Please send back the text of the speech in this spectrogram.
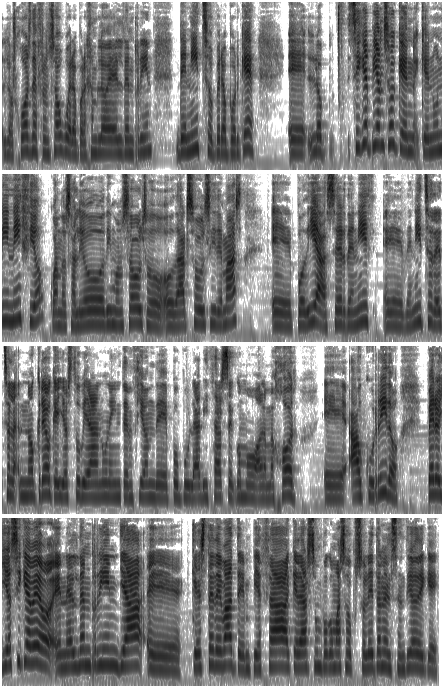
los juegos de Front Software o, por ejemplo, Elden Ring de nicho, pero ¿por qué? Eh, lo, sí que pienso que en, un inicio, cuando salió Demon Souls o, Dark Souls y demás, eh, podía ser de, eh, de, nicho. De hecho, no creo que ellos tuvieran una intención de popularizarse como a lo mejor eh, ha ocurrido. Pero yo sí que veo en Elden Ring ya que este debate empieza a quedarse un poco más obsoleto en el sentido de que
